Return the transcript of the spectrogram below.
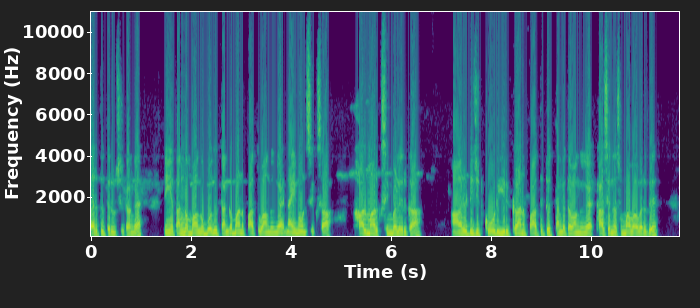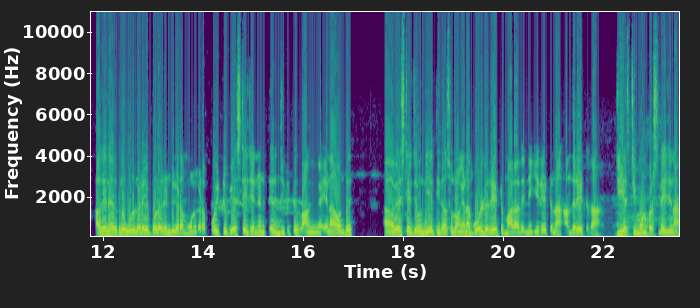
கருத்து தெரிவிச்சிருக்காங்க. நீங்க தங்கம் வாங்கும்போது தங்கமானு பார்த்து வாங்குங்க. நைன் ஒன் சிக்ஸா ஹால்மார்க் சிம்பிள் இருக்கா? ஆறு டிஜிட் கோடு இருக்கான்னு பார்த்துட்டு தங்கத்தை வாங்குங்க. காசு என்ன சும்மாவா வருது? அதே நேரத்துல ஒரு கடையை போல ரெண்டு கடை மூணு கடை போயிட்டு வேஸ்டேஜ் என்னன்னு தெரிஞ்சுக்கிட்டு வாங்குங்க. ஏன்னா வந்து வேஸ்டேஜை வந்து ஏத்தி தான் சொல்லுவாங்க. ஏன்னா கோல்டு ரேட்டு மாறாது. இன்னைக்கு ரேட்டுனா அந்த ரேட்டு தான். ஜிஎஸ்டி மூணு பெர்சன்டேஜ்னா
